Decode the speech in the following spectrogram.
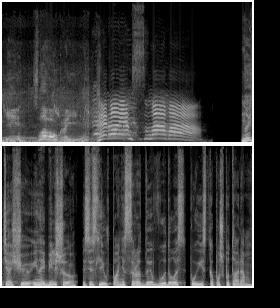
і слава Україні! Героям! Найтяжчою і найбільшою, зі слів пані Середи, видалась поїздка по шпиталям.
